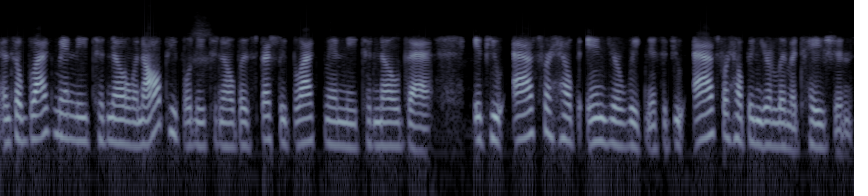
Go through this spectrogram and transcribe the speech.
And so black men need to know, and all people need to know, but especially black men need to know that if you ask for help in your weakness, if you ask for help in your limitations,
